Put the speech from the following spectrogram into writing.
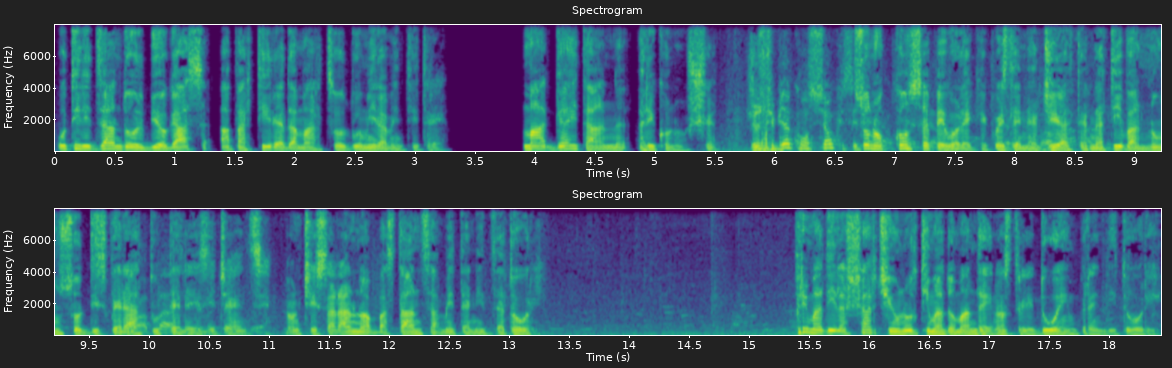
utilizzando il biogas a partire da marzo 2023. Ma Gaetan riconosce. Sono consapevole che questa energia alternativa non soddisferà tutte le esigenze. Non ci saranno abbastanza metanizzatori. Prima di lasciarci un'ultima domanda ai nostri due imprenditori.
